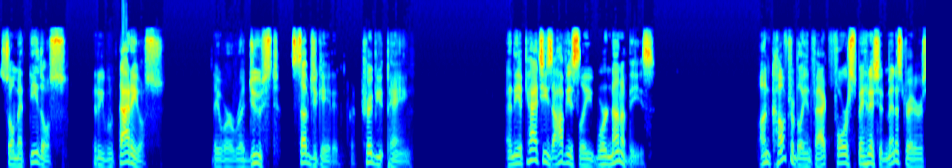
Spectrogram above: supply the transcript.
sometidos, tributarios. They were reduced, subjugated, tribute paying. And the Apaches obviously were none of these. Uncomfortably, in fact, for Spanish administrators,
